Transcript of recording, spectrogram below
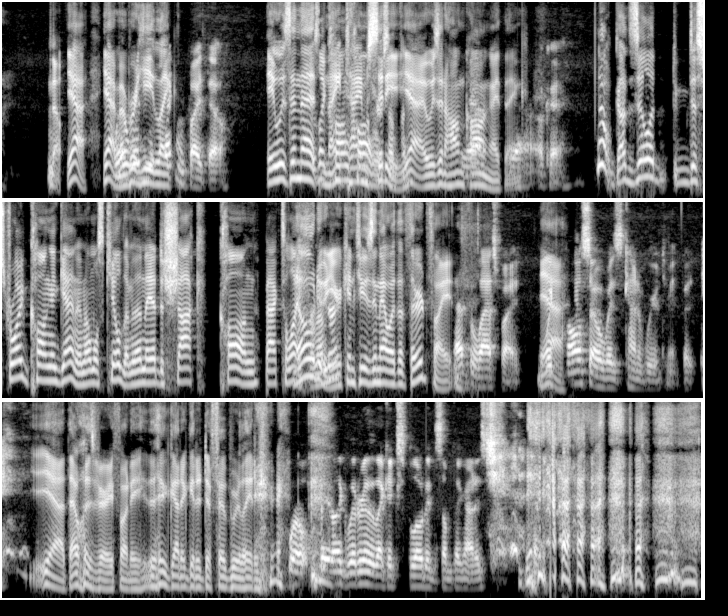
No. Yeah. Yeah. Where Remember was he the like second fight though? it was in that was like nighttime city. Yeah, it was in Hong Yeah, Kong, I think. Yeah, okay. No, Godzilla destroyed Kong again and almost killed him. And then they had to shock Kong back to life. no, dude, you're confusing that with the third fight. That's the last fight. Yeah. Which also was kind of weird to me, but Yeah, that was very funny. They got to get a defibrillator. well, they like literally like exploded something on his chest.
